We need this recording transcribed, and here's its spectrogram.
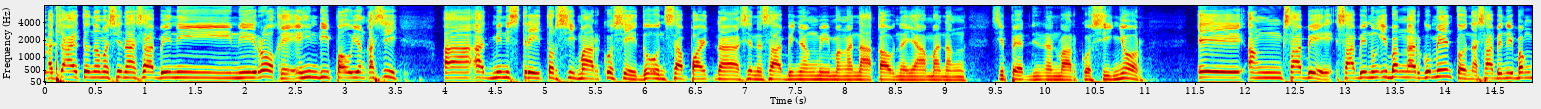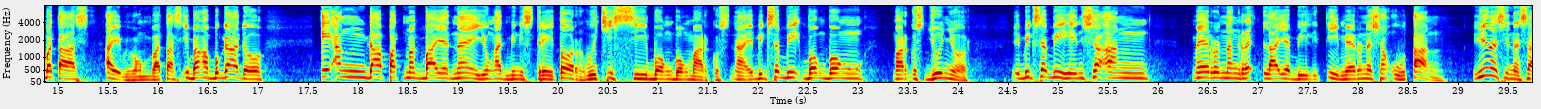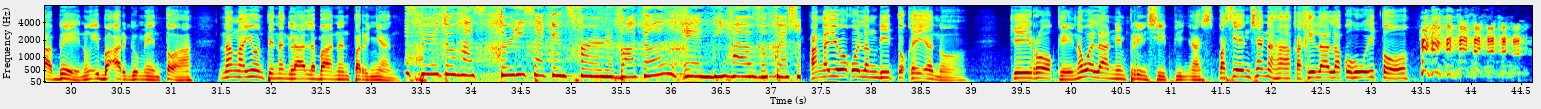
At saka ito naman sinasabi ni, ni Roque, eh hindi pa uyan kasi ah, administrator si Marcos eh doon sa part na sinasabi niyang may mga nakaw na yaman ng si Ferdinand Marcos Sr. Eh, ang sabi, sabi nung ibang argumento na sabi ng ibang batas, ay ibang batas, ibang abogado, eh ang dapat magbayad na eh yung administrator which is si Bongbong Marcos na. Ibig sabi Bongbong Marcos Jr. Ibig sabihin siya ang meron ng liability, meron na siyang utang. Yun ang sinasabi nung iba argumento ha. Na ngayon pinaglalabanan pa rin yan. Espiritu has 30 seconds for a rebuttal and we have a question. Ang ayoko lang dito kay ano, kay Roque, nawala na yung prinsipyo niya. Pasensya na ha, kakilala ko ho ito.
